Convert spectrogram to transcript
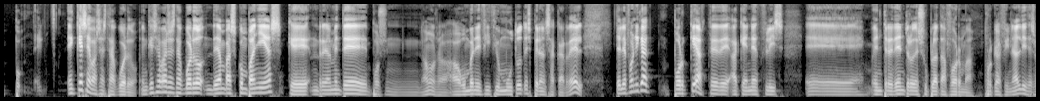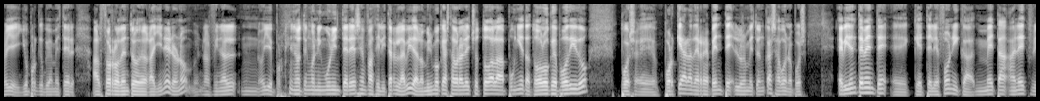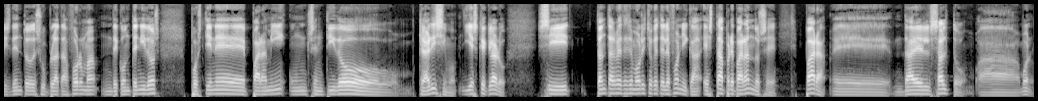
¿En qué se basa este acuerdo? ¿En qué se basa este acuerdo de ambas compañías que realmente, pues, vamos, algún beneficio mutuo te esperan sacar de él? Telefónica, ¿por qué accede a que Netflix eh, entre dentro de su plataforma? Porque al final dices, oye, ¿yo por qué voy a meter al zorro dentro del gallinero, no? Al final, mm, oye, porque no tengo ningún interés en facilitarle la vida. Lo mismo que hasta ahora le he hecho toda la puñeta, todo lo que he podido, pues, eh, ¿por qué ahora de repente los meto en casa? Bueno, pues, evidentemente, eh, que Telefónica meta a Netflix dentro de su plataforma de contenidos, pues tiene para mí un sentido clarísimo. Y es que, claro, si tantas veces hemos dicho que Telefónica está preparándose para eh, dar el salto a. Bueno,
